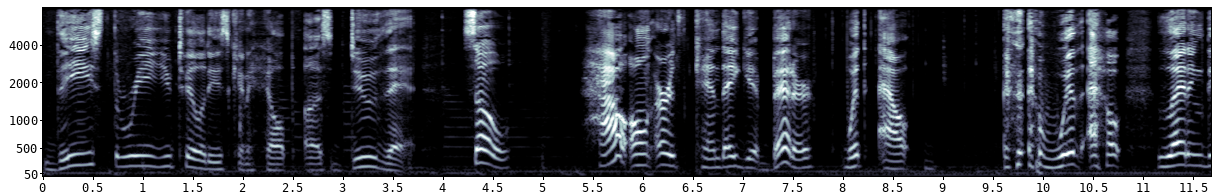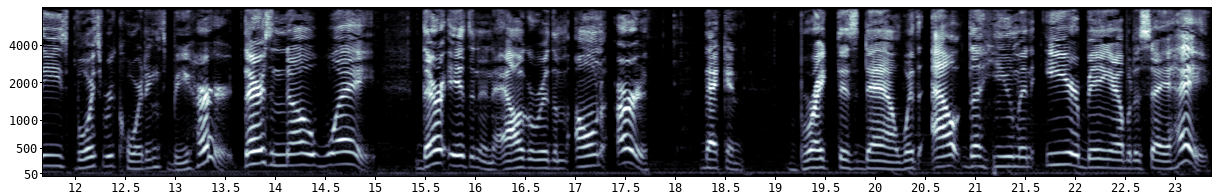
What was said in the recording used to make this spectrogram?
these three utilities can help us do that. So, how on earth can they get better without without letting these voice recordings be heard. There's no way. There isn't an algorithm on earth that can break this down without the human ear being able to say, hey,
